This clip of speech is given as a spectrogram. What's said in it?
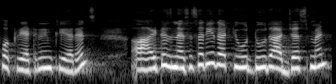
for creatinine clearance. Uh, it is necessary that you do the adjustment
